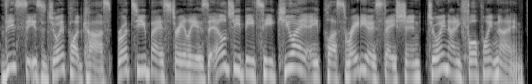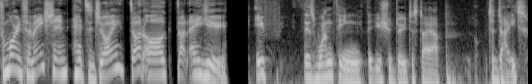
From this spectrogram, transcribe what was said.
This is a Joy podcast brought to you by Australia's LGBTQIA plus radio station, Joy 94.9. For more information, head to joy.org.au. If there's one thing that you should do to stay up to date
